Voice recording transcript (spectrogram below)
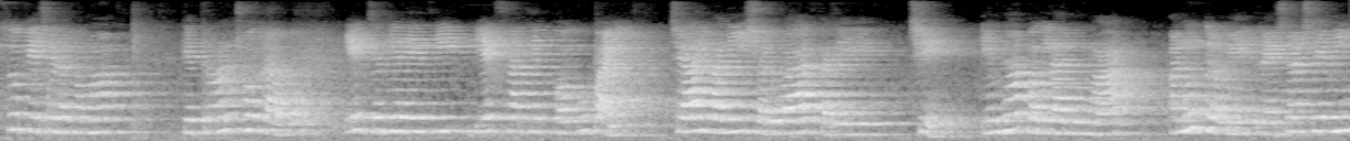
શું કહે છે રકમમાં કે ત્રણ છોકરાઓ એક જગ્યાએથી એક સાથે પગ ઉપાડી ચાલવાની શરૂઆત કરે છે એમના પગલાંનું માપ અનુક્રમે ત્રેસઠ સેમી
